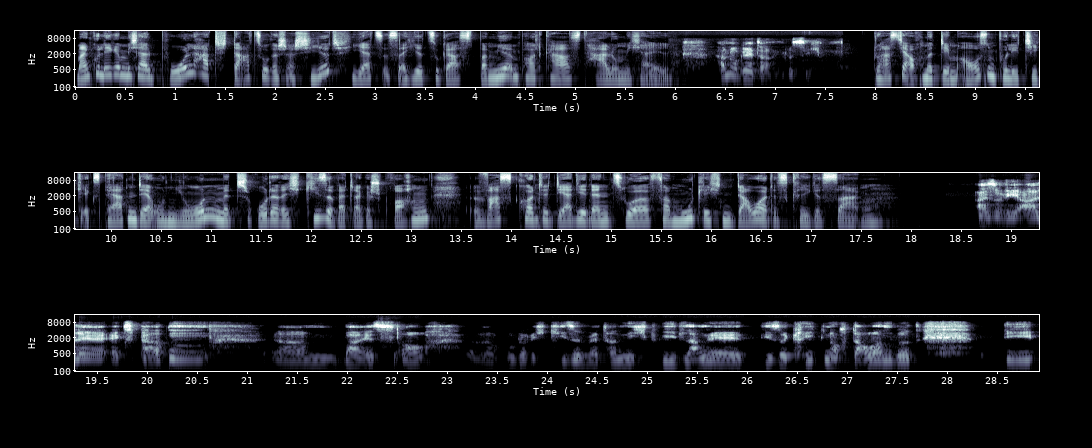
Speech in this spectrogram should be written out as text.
Mein Kollege Michael Pohl hat dazu recherchiert. Jetzt ist er hier zu Gast bei mir im Podcast. Hallo Michael. Hallo Greta, grüß dich. Du hast ja auch mit dem Außenpolitik-Experten der Union, mit Roderich Kiesewetter, gesprochen. Was konnte der dir denn zur vermutlichen Dauer des Krieges sagen? Also wie alle Experten ähm, weiß auch äh, Roderich Kiesewetter nicht, wie lange dieser Krieg noch dauern wird. Die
